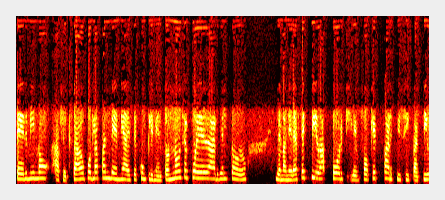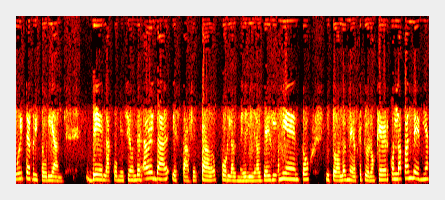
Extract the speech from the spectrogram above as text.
término afectado por la pandemia, ese cumplimiento no se puede dar del todo de manera efectiva porque el enfoque participativo y territorial de la Comisión de la Verdad está afectado por las medidas de aislamiento y todas las medidas que tuvieron que ver con la pandemia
